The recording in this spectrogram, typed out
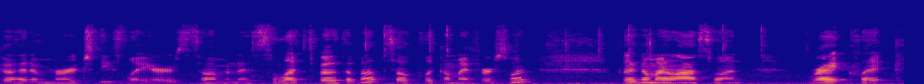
go ahead and merge these layers. So I'm going to select both of them. So I'll click on my first one, click on my last one, right click,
